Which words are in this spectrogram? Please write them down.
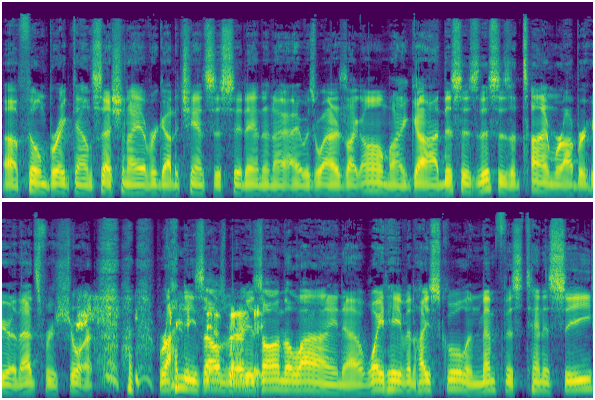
uh, film breakdown session I ever got a chance to sit in, and I, I, was I was like, oh my god, this is this is a time robber here. That's for sure. Rodney Saulsberry is on the line. Uh, Whitehaven High School in Memphis, Tennessee,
